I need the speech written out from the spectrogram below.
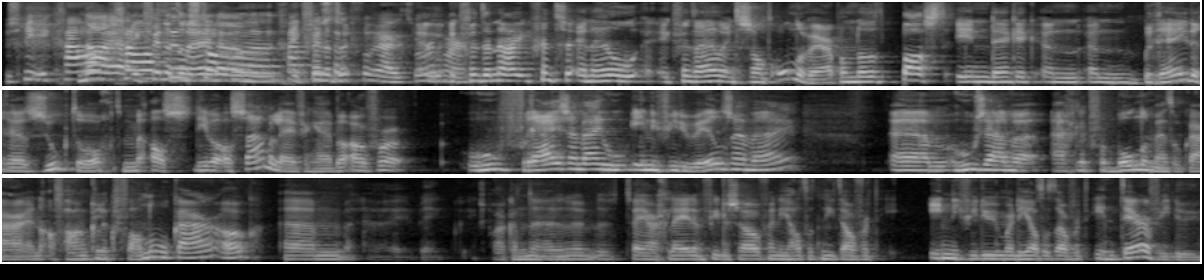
Misschien, ik ga, Nou al, ik ga ik vind het veel een stappen, hele- ik ga ik vind het vooruit hoor. Maar- ik, vind het, nou, ik, vind het een heel, ik vind het een heel interessant onderwerp, omdat het past in, denk ik, een, een bredere zoektocht als, die we als samenleving hebben over hoe vrij zijn wij, hoe individueel zijn wij, Ehm, hoe zijn we eigenlijk verbonden met elkaar en afhankelijk van elkaar ook. Ehm, sprak een, eh, twee jaar geleden een filosoof en die had het niet over het individu, maar die had het over het intervidu.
